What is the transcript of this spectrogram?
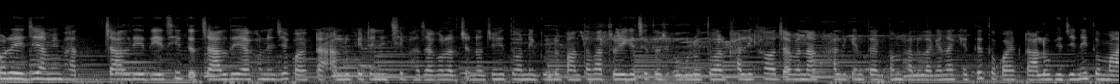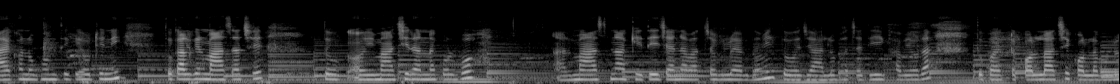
তারপরে এই যে আমি ভাত, চাল দিয়ে দিয়েছি, তো চাল দিয়ে এখন এই যে কয়েকটা আলু কেটে নিচ্ছি ভাজা করার জন্য। যেহেতু অনেকগুলো পান্তা ভাত রয়ে গেছে, তো ওগুলো তো আর খালি খাওয়া যাবে না। খালি কিন্তু একদম ভালো লাগে না খেতে। তো কয়েকটা আলু ভেজে নিই। তো মা এখনও ঘুম থেকে ওঠেনি। তো কালকের মাছ আছে। তো ওই মাছই রান্না করব। আর মাছ না খেতেই চায় না বাচ্চাগুলো একদমই। তো যে আলু ভাজা দিয়েই খাবে ওরা। তো কয়েকটা কল্লা আছে কল্লাগুলো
